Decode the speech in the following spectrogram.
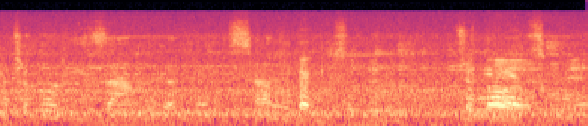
Dlaczego Rizan, Rizan? No tak sobie czytałem, nie?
